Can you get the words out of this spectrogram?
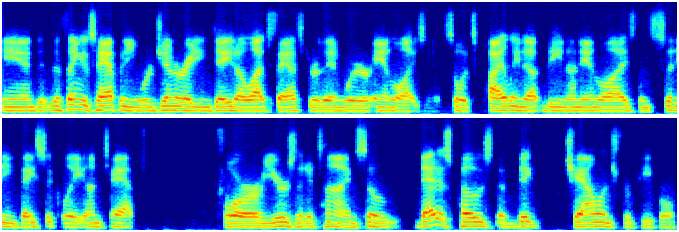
And the thing that's happening, we're generating data a lot faster than we're analyzing it. So it's piling up, being unanalyzed, and sitting basically untapped for years at a time. So that has posed a big challenge for people.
